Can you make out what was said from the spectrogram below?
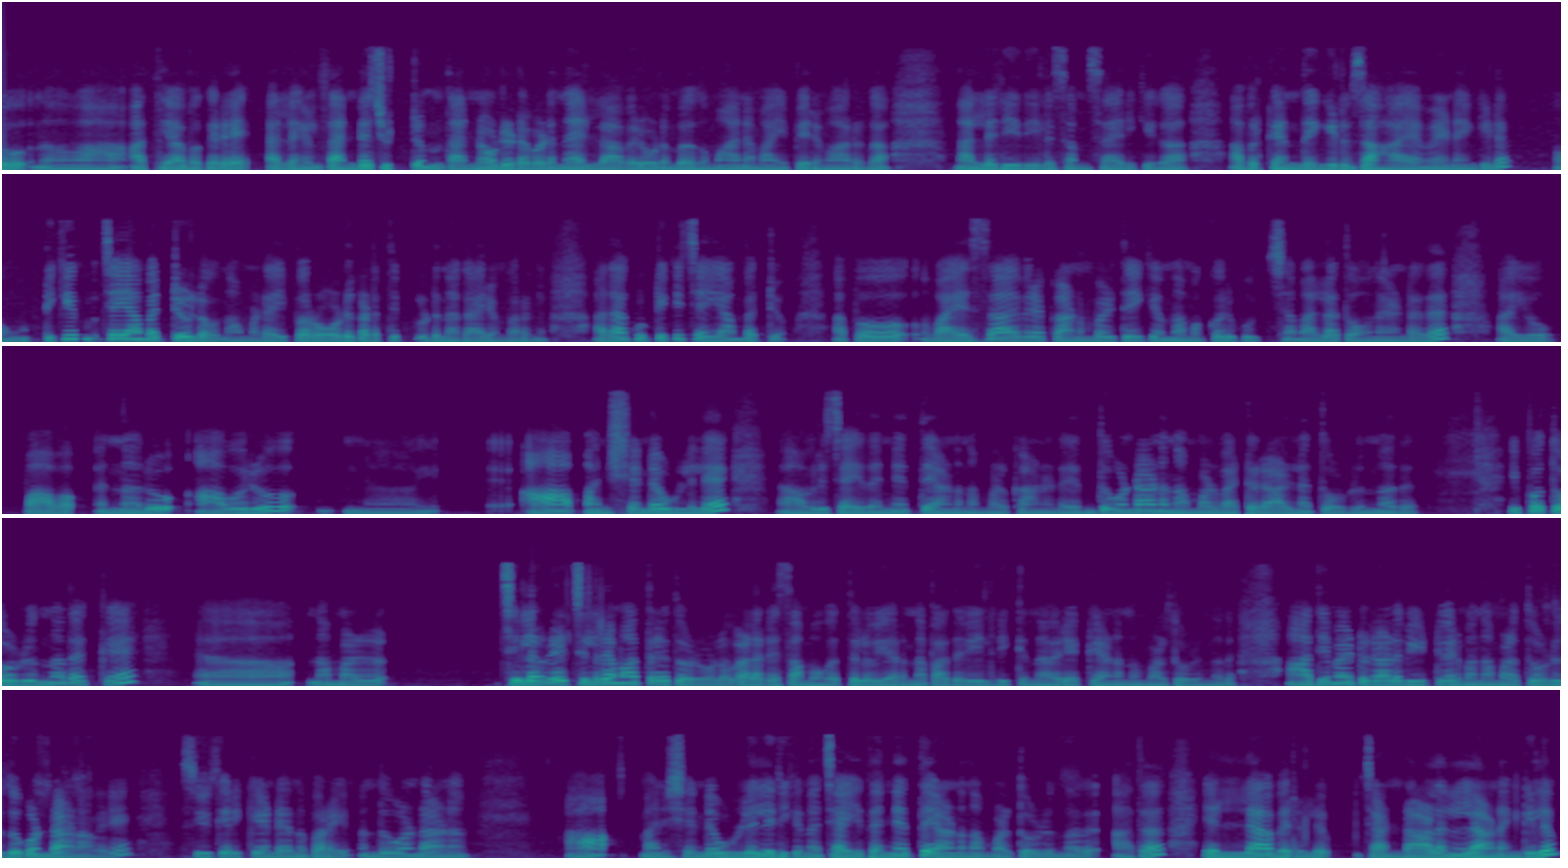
അധ്യാപകരെ അല്ലെങ്കിൽ തന്റെ ചുറ്റും തന്നോട് ഇടപെടുന്ന എല്ലാവരോടും ബഹുമാനമായി പെരുമാറുക നല്ല രീതിയിൽ സംസാരിക്കുക അവർക്ക് എന്തെങ്കിലും സഹായം വേണമെങ്കിൽ കുട്ടിക്ക് ചെയ്യാൻ പറ്റുമല്ലോ. നമ്മുടെ ഇപ്പോൾ റോഡ് കടത്തി വിടുന്ന കാര്യം പറഞ്ഞു. അത് ആ കുട്ടിക്ക് ചെയ്യാൻ പറ്റും. അപ്പോൾ വയസ്സായവരെ കാണുമ്പോഴത്തേക്കും നമുക്കൊരു പുച്ഛമല്ല തോന്നേണ്ടത് അയ്യോ പാവം എന്നൊരു ആ ഒരു ആ മനുഷ്യന്റെ ഉള്ളിലെ ആ ഒരു ചൈതന്യത്തെയാണ് നമ്മൾ കാണേണ്ടത്. എന്തുകൊണ്ടാണ് നമ്മൾ മറ്റൊരാളിനെ തൊഴുന്നത്? ഇപ്പോൾ തൊഴുന്നതൊക്കെ നമ്മൾ ചിലരെ ചിലരെ മാത്രമേ തൊഴുള്ളൂ. വളരെ സമൂഹത്തിൽ ഉയർന്ന പദവിയിലിരിക്കുന്നവരെയൊക്കെയാണ് നമ്മൾ തൊഴുന്നത്. ആദ്യമായിട്ട് ഒരാൾ വീട്ടിൽ വരുമ്പോൾ നമ്മൾ തൊഴുതുകൊണ്ടാണ് അവരെ സ്വീകരിക്കേണ്ടതെന്ന് പറയും. എന്തുകൊണ്ടാണ്? ആ മനുഷ്യന്റെ ഉള്ളിലിരിക്കുന്ന ചൈതന്യത്തെയാണ് നമ്മൾ തൊഴുന്നത്. അത് എല്ലാവരിലും ചണ്ടാളനിലാണെങ്കിലും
